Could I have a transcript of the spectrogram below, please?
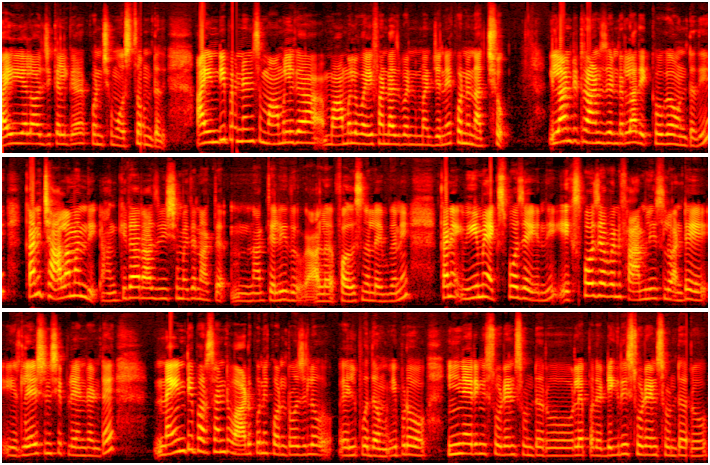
బయలాజికల్గా కొంచెం వస్తూ ఉంటుంది. ఆ ఇండిపెండెన్స్ మామూలుగా మామూలు వైఫ్ అండ్ హస్బెండ్ మధ్యనే కొన్ని నచ్చవు. ఇలాంటి ట్రాన్స్జెండర్లో అది ఎక్కువగా ఉంటుంది. కానీ చాలామంది అంకిత రాజు విషయం అయితే నాకు తె- నాకు తెలియదు వాళ్ళ పర్సనల్ లైఫ్ కానీ కానీ ఈమె ఎక్స్పోజ్ అయ్యింది. ఎక్స్పోజ్ అవ్వని ఫ్యామిలీస్లో అంటే ఈ రిలేషన్షిప్లు ఏంటంటే నైంటీ పర్సెంట్ వాడుకుని కొన్ని రోజులు వెళ్ళిపోదాం. ఇప్పుడు ఇంజనీరింగ్ స్టూడెంట్స్ ఉంటారు లేకపోతే డిగ్రీ స్టూడెంట్స్ ఉంటారు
